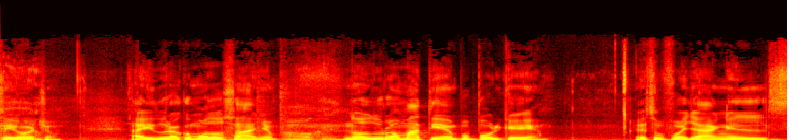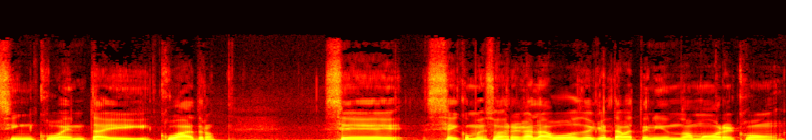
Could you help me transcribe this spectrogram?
18. Ahí dura como dos años. Ah, ok. No duró más tiempo porque eso fue ya en el 54. Se, se comenzó a regar la voz de que él estaba teniendo amores con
